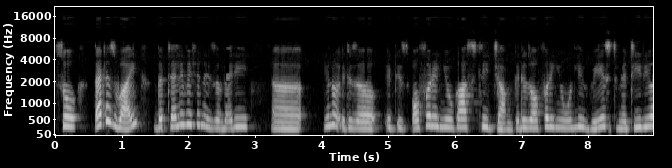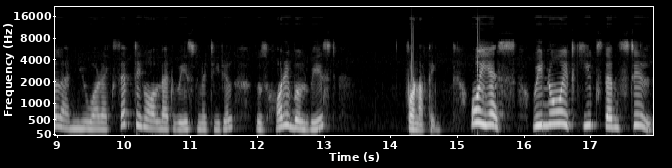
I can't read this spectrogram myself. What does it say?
So that is why the television is a very uh, you know it is a it is offering you ghastly junk. It is offering you only waste material and you are accepting all that waste material those horrible waste for nothing. Oh yes we know it keeps them still.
